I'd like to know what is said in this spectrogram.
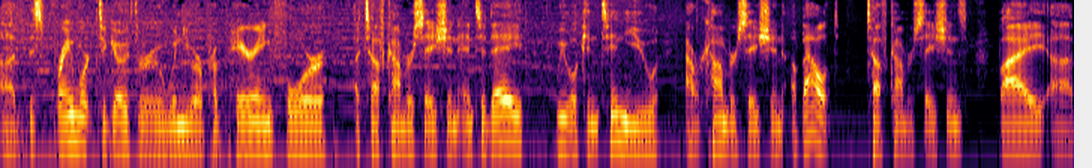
uh, this framework to go through when you are preparing for a tough conversation. And today we will continue our conversation about tough conversations by uh,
